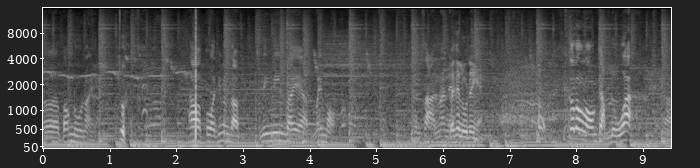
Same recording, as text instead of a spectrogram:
เออต้องดูหน่อยถ้าเอาตัวที่มันแบบวิ่งวิ่งไปอะไม่เหมาะสงสารมันแล้วเนี่ยจะรู้ได้ไงก็ก็ต้องลองจับดูว่าอ่า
